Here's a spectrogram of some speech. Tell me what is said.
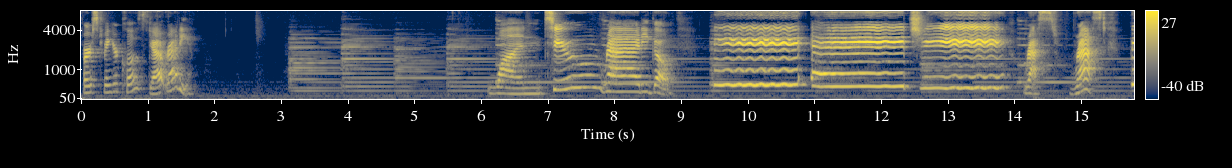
first finger closed, get ready. One, two, ready, go. B, A, G. Rest, rest. B,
